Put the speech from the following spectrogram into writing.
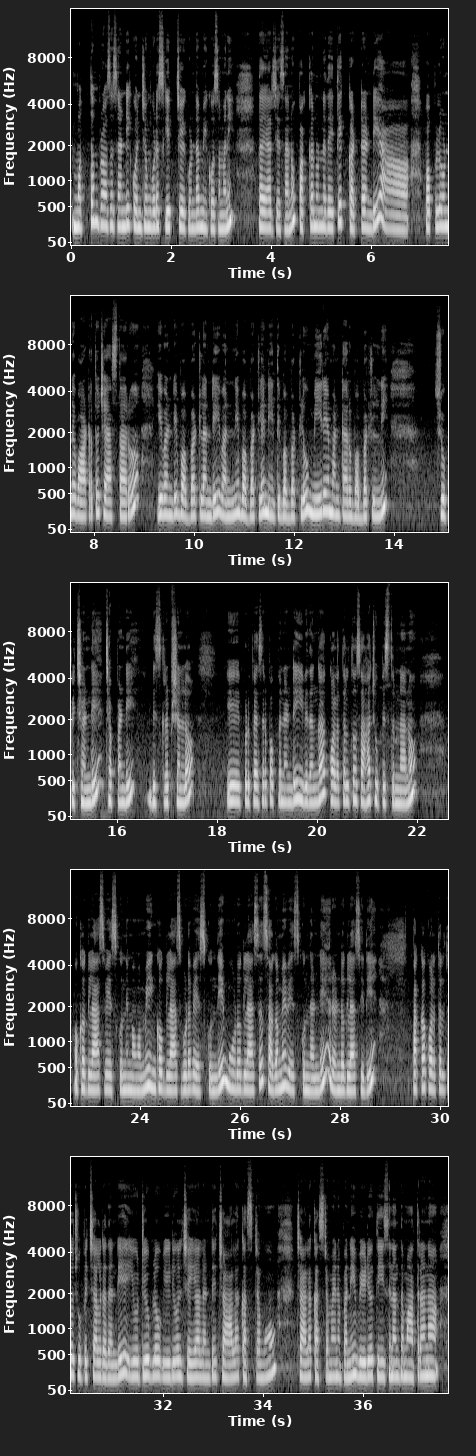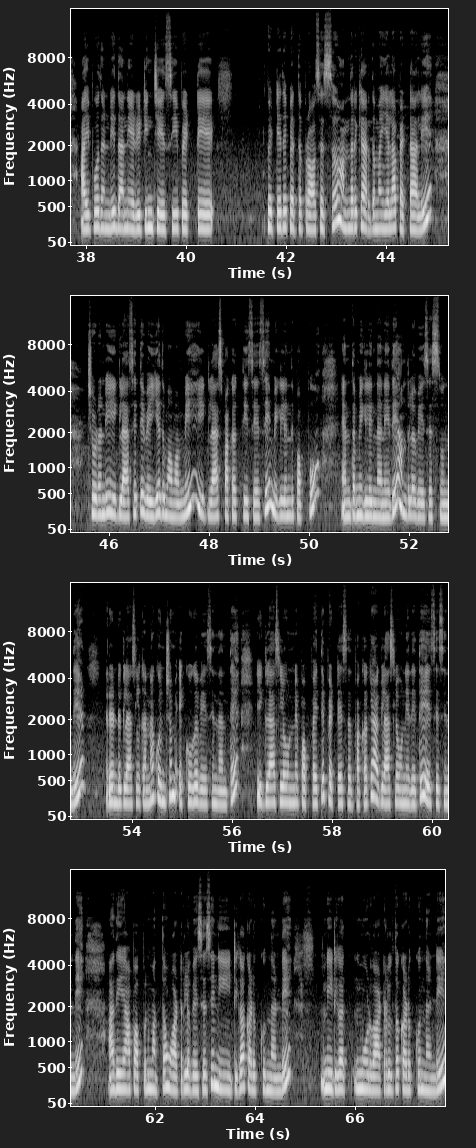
మొత్తం ప్రాసెస్ అండి కొంచెం కూడా స్కిప్ చేయకుండా మీకోసమని తయారు చేశాను. పక్కన ఉన్నదైతే కట్టండి ఆ పప్పులో ఉండే వాటర్తో చేస్తారు. ఇవండి బొబ్బట్లు అండి ఇవన్నీ బొబ్బట్లే నీతి బొబ్బట్లు. మీరేమంటారు బొబ్బట్లని చూపించండి చెప్పండి డిస్క్రిప్షన్లో. ఇప్పుడు పెసరపప్పునండి ఈ విధంగా కొలతలతో సహా చూపిస్తున్నాను. ఒక గ్లాస్ వేసుకుంది మా మమ్మీ ఇంకో గ్లాస్ కూడా వేసుకుంది. మూడో గ్లాసు సగమే వేసుకుందండి రెండో గ్లాస్ ఇది. పక్క కొలతలతో చూపించాలి కదండి. యూట్యూబ్లో వీడియోలు చేయాలంటే చాలా కష్టము. చాలా కష్టమైన పని. వీడియో తీసినంత మాత్రాన అయిపోదండి. దాన్ని ఎడిటింగ్ చేసి పెట్టే పెట్టేదే పెద్ద ప్రాసెస్. అందరికీ అర్థమయ్యేలా పెట్టాలి. చూడండి ఈ గ్లాస్ అయితే వెయ్యదు మా మమ్మీ. ఈ గ్లాస్ పక్కకు తీసేసి మిగిలింది పప్పు. ఎంత మిగిలింది అనేది అందులో వేసేస్తుంది. రెండు గ్లాసుల కన్నా కొంచెం ఎక్కువగా వేసింది అంతే ఈ గ్లాస్లో ఉన్న పప్పు అయితే పెట్టేస్తుంది పక్కకి. ఆ గ్లాస్లో ఉన్నదైతే వేసేసింది. అది ఆ పప్పును మొత్తం వాటర్లో వేసేసి నీట్గా కడుక్కుందండి. నీట్గా మూడు వాటర్లతో కడుక్కుందండి.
